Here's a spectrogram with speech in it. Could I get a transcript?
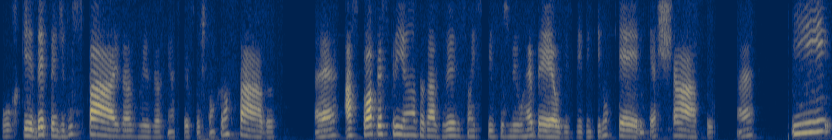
porque depende dos pais, às vezes assim as pessoas estão cansadas, né? As próprias crianças às vezes são espíritos meio rebeldes, dizem que não querem, que é chato, né? E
